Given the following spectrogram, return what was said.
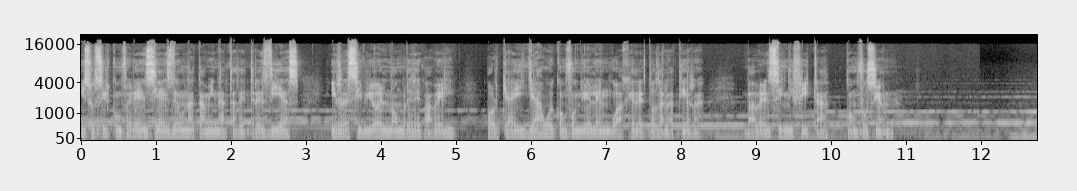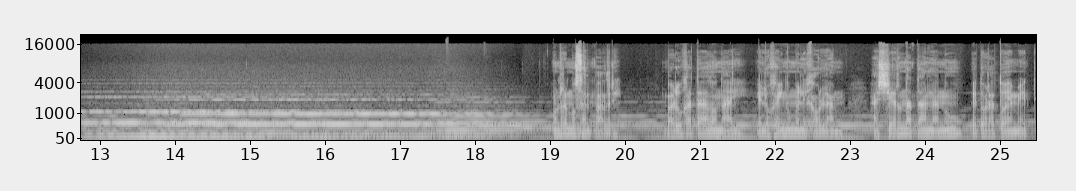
y su circunferencia es de una caminata de tres días, y recibió el nombre de Babel, porque ahí Yahweh confundió el lenguaje de toda la tierra Babel significa confusión. Oremos al Padre. Baruch Adonai, Eloheinu melech haolam, asher natan lanu et orato emet,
